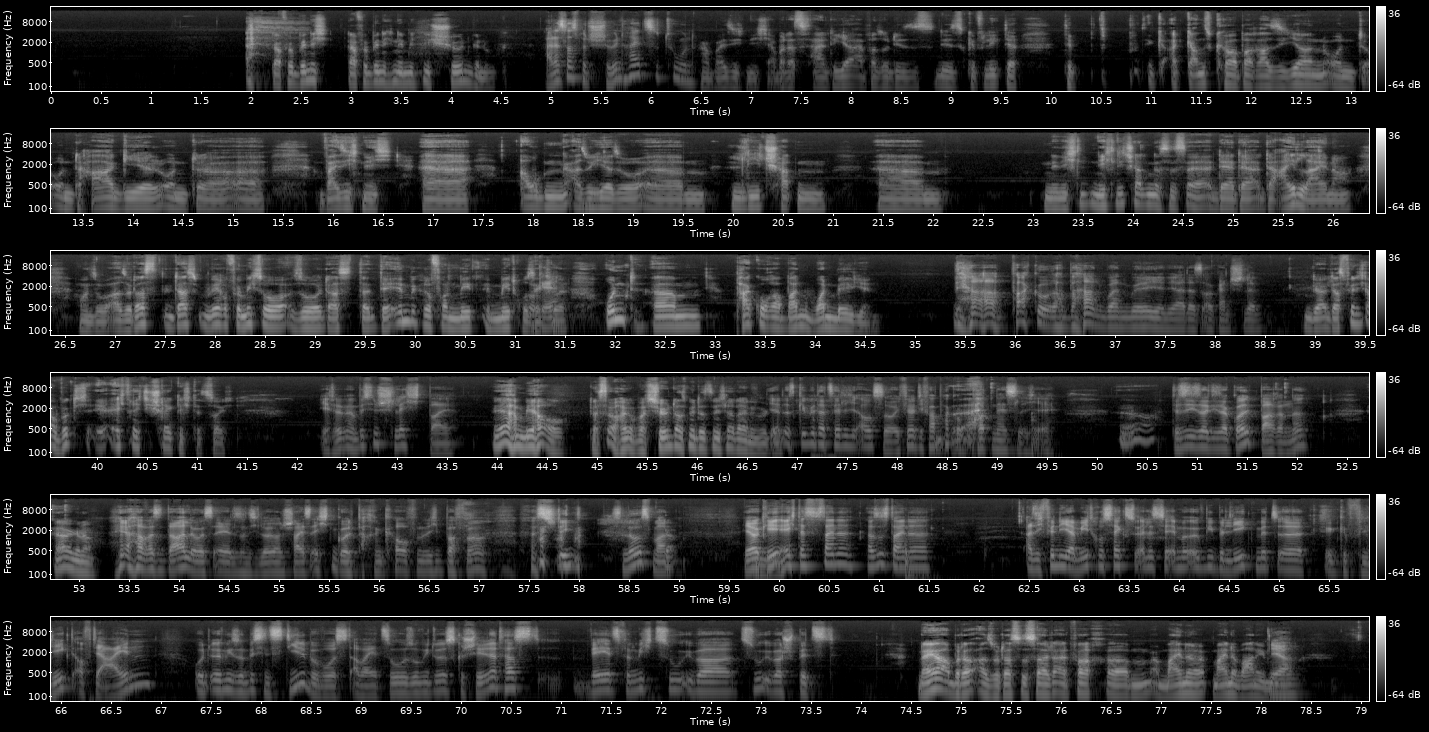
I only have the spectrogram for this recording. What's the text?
dafür bin ich, dafür bin ich nämlich nicht schön genug. Hat das was mit Schönheit zu tun? Ja, weiß ich nicht. Aber das ist halt hier einfach so dieses, dieses gepflegte die, die, Ganzkörper rasieren und, und Haargel und äh, äh, weiß ich nicht. Äh, Augen, also hier so ähm, Lidschatten. Ähm, nee, nicht, nicht Lidschatten, das ist äh, der, der, der Eyeliner und so. Also das, das wäre für mich so, so das, der Inbegriff von Met Metrosexuell. Und ähm, Paco Rabanne One Million. Ja, Paco Rabanne One Million. Ja, das ist auch ganz schlimm. Ja, das finde ich auch wirklich echt richtig schrecklich, das Zeug. Jetzt wird mir ein bisschen schlecht bei. Ja, mir auch. Das ist auch aber schön, dass mir das nicht alleine so Ja, das geht mir tatsächlich auch so. Ich finde die Verpackung pottenhässlich, ey. Das ist dieser, dieser Goldbarren, ne? Ja, genau. Ja, was ist da los, ey? Dass uns die Leute einen scheiß echten Goldbarren kaufen und nicht ein Parfum. Das stinkt. was ist los, Mann? Ja, okay, echt, das ist deine, das ist deine. Also ich finde ja, metrosexuell ist ja immer irgendwie belegt mit äh, gepflegt auf der einen und irgendwie so ein bisschen stilbewusst. Aber jetzt so, so wie du es geschildert hast, wäre jetzt für mich zu, über, zu überspitzt. Naja, aber da, also das ist halt einfach ähm, meine, meine Wahrnehmung. Ja.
